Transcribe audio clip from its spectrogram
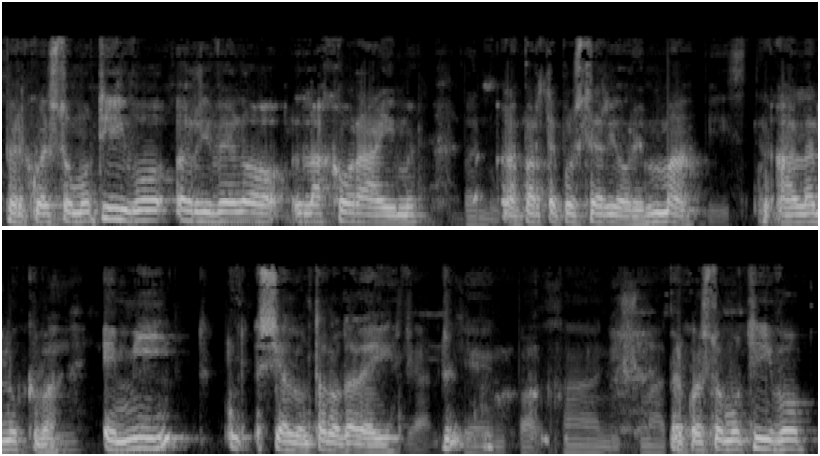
Per questo motivo rivelò la Choraim, la parte posteriore, ma alla Nukva e Mi si allontanò da lei. Per questo motivo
